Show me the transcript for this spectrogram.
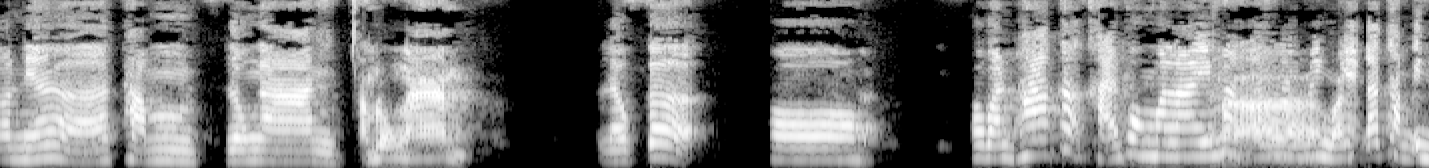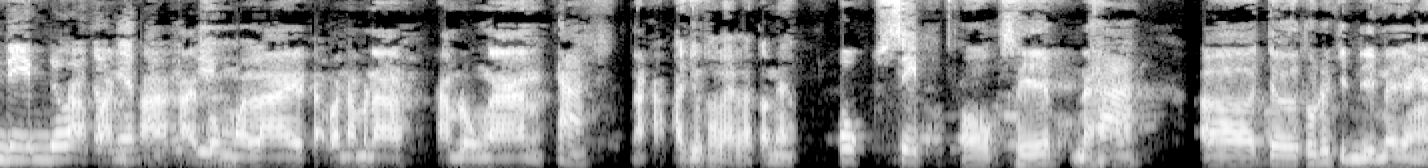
ตอนเนี้ยเหรอทำโรงงาน ทำโรงงาน แล้วก็พอ พอวันพักก็ขายพวงมาลัยมากอ่าอะไรไม่เงี้ยก็ทำอินดีมด้วยครับตอนวันเนี้ยพระทำอิขายนดีพวงมาลัยแต่วันธรรมดาทำโรงงานค่ะนะครับอายุเท่าไหร่แล้วตอนเนี้ยหกสิบหกสิบนะฮะค่ะเออเจอธุรกิจดินได้ยังไง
